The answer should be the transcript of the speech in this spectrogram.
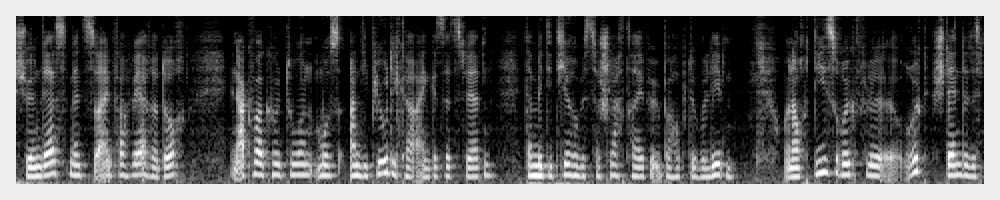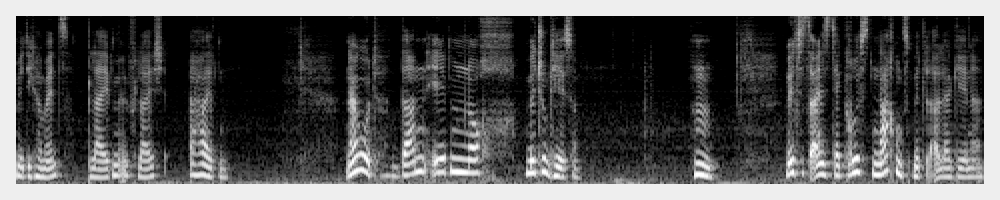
Schön wäre es, wenn es so einfach wäre, doch in Aquakulturen muss Antibiotika eingesetzt werden, damit die Tiere bis zur Schlachtreife überhaupt überleben. Und auch diese Rückfl Rückstände des Medikaments bleiben im Fleisch erhalten. Na gut, dann eben noch Milch und Käse. Hm. Milch ist eines der größten Nahrungsmittelallergene.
